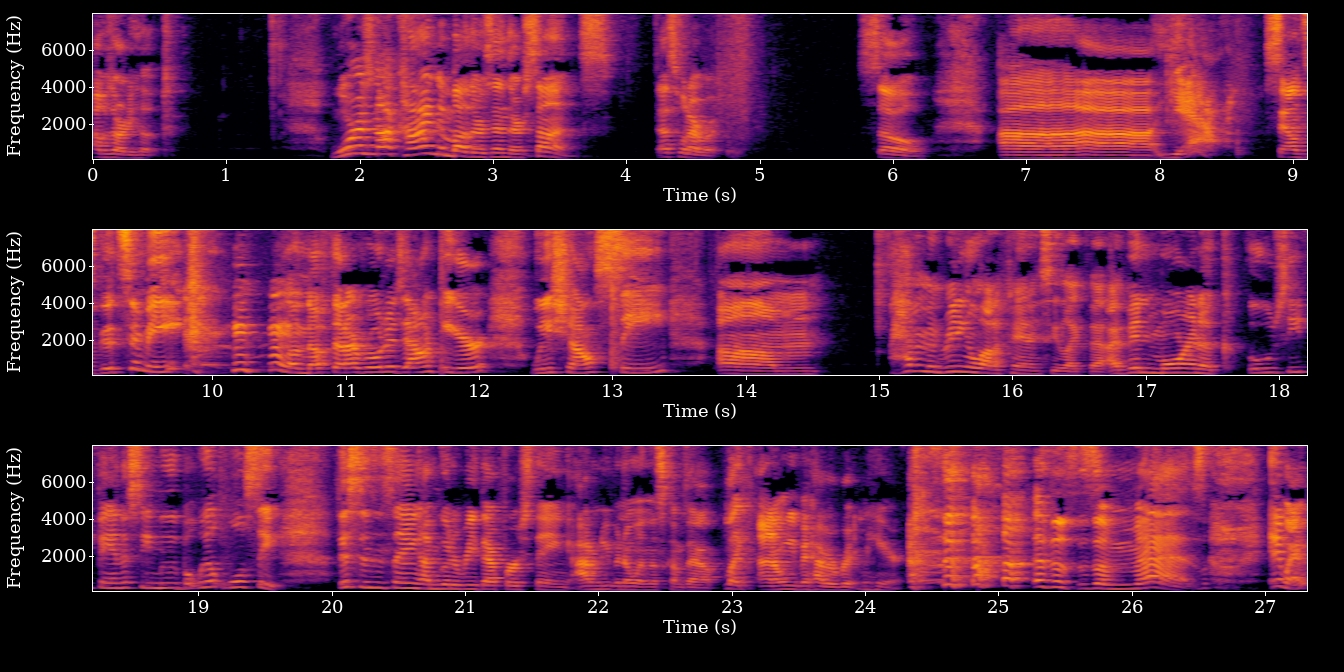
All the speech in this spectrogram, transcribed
I was already hooked. War is not kind to mothers and their sons. That's what I wrote. So, uh, yeah, sounds good to me. Enough that I wrote it down here. We shall see. Um, I haven't been reading a lot of fantasy like that. I've been more in a cozy fantasy mood, but we'll, we'll see. This isn't saying I'm going to read that first thing. I don't even know when this comes out. Like, I don't even have it written here. this is a mess. Anyway,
